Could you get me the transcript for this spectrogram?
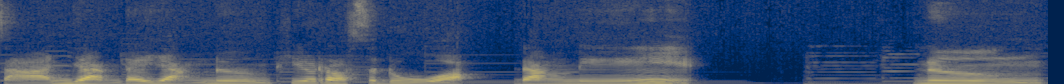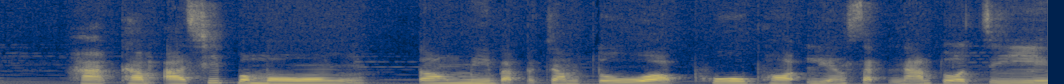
สารอย่างใดอย่างหนึ่งที่เราสะดวก ดังนี้ 1. หากทำอาชีพประมง ต้องมีบัตรประจำตัวผู้เพาะเลี้ยงสัตว์น้ำตัวจริง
